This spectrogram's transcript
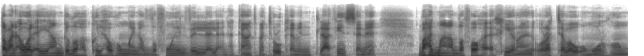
طبعا أول أيام قضوها كلها وهم ينظفون الفيلا لأنها كانت متروكة من 30 سنة. بعد ما نظفوها أخيرا ورتبوا أمورهم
